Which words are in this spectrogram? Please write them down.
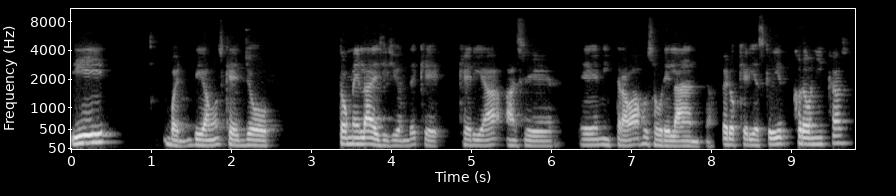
y, bueno, digamos que yo tomé la decisión de que quería hacer eh, mi trabajo sobre la ANTA, pero quería escribir crónicas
